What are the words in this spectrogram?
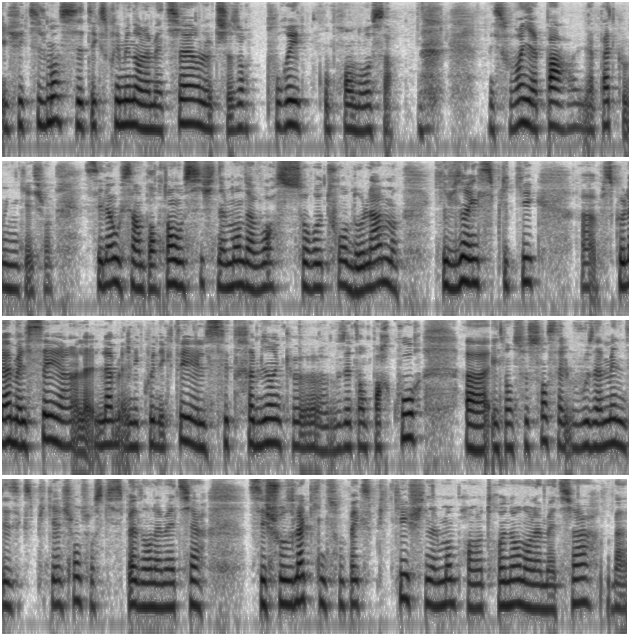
effectivement, si c'est exprimé dans la matière, le chaser pourrait comprendre ça. Mais souvent, il n'y a, pas, a pas de communication. C'est là où c'est important aussi finalement d'avoir ce retour de l'âme qui vient expliquer euh, parce que l'âme, elle sait, hein, l'âme, elle est connectée, elle sait très bien que vous êtes en parcours, euh, et dans ce sens, elle vous amène des explications sur ce qui se passe dans la matière. Ces choses-là qui ne sont pas expliquées finalement par votre honneur dans la matière, bah,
